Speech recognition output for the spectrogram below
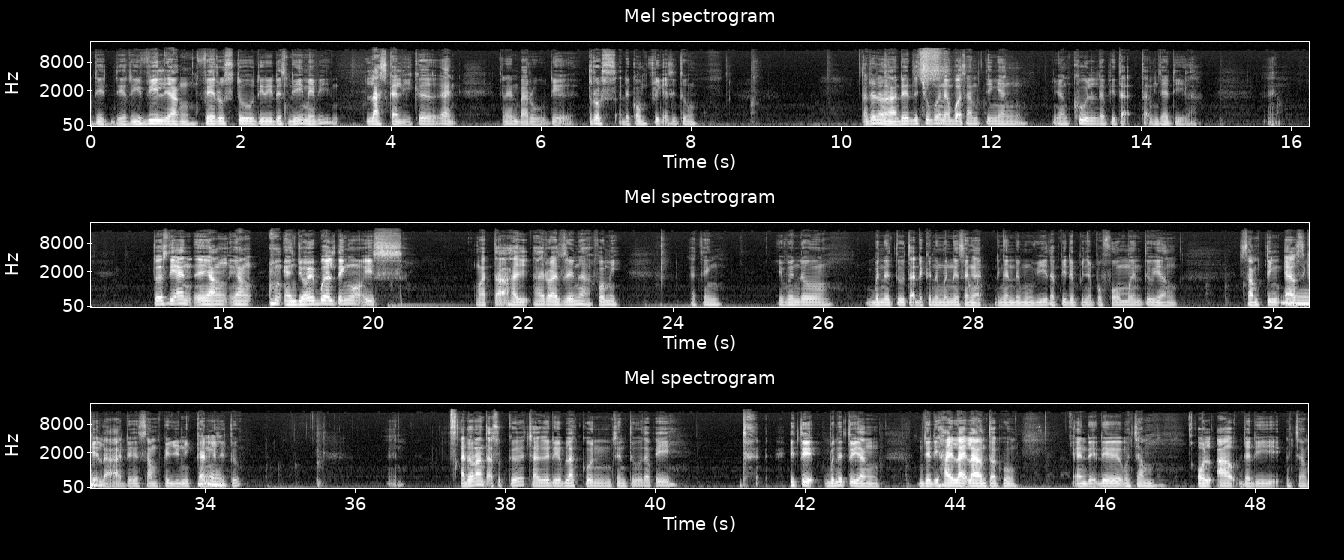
dia, dia reveal yang Ferus tu diri dia sendiri maybe last kali ke kan. And then baru dia terus ada konflik kat situ. I don't know lah. Dia, dia cuba nak buat something yang yang cool tapi tak tak menjadi lah. Kan. Towards the end yang yang enjoyable tengok is mata Hyrule Azrin lah for me. I think even though benda tu tak ada kena-mena sangat dengan the movie tapi dia punya performance tu yang something else Hmm. sikit lah. Ada some keunikan kat Hmm. situ. Kan. Ada orang tak suka cara dia berlakon macam tu tapi itu benda tu yang menjadi highlight lah untuk aku. And dia, dia macam all out jadi macam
